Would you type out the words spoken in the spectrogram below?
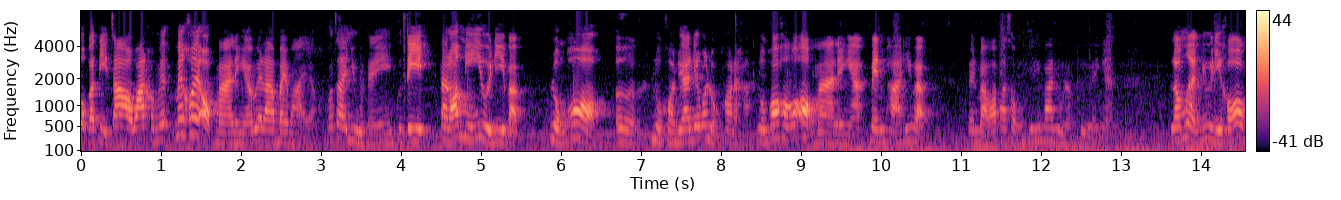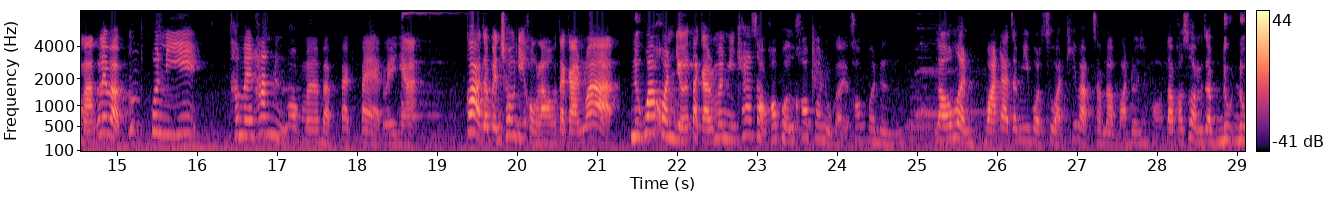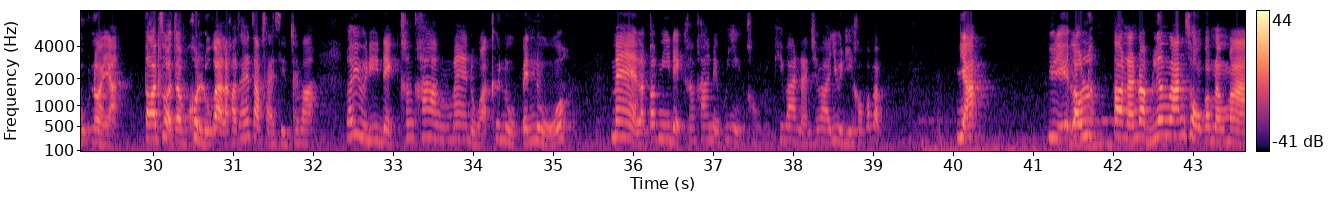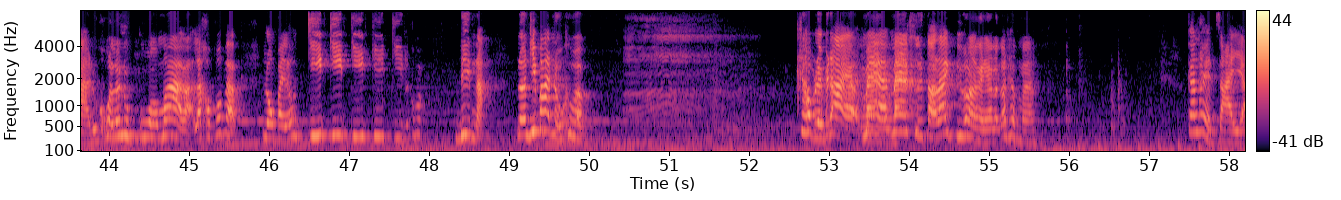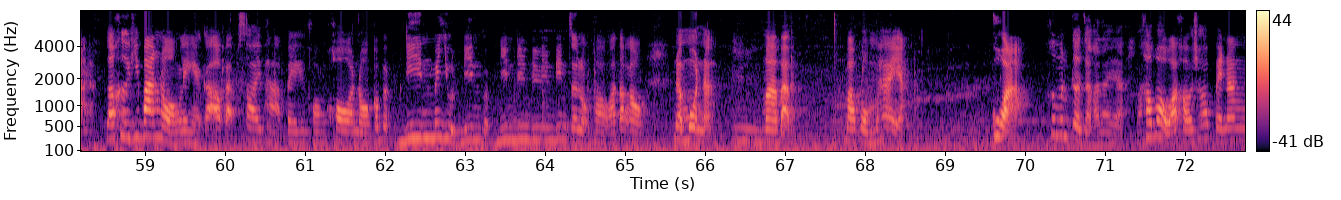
ปกติเจ้าอาวาสเขาไม่ไม่ค่อยออกมาอะไรเงี้ยเวลาบ่ายๆอะเขาก็จะอยู่ในกุฏิแต่รอบนี้อยู่ดีแบบหลวงพ่อเออหนูขออนุญาตเรียกว่าหลวงพ่อนะคะหลวงพ่อเขาก็ออกมาอะไรเงี้ยเป็นพระที่แบบ เป็นแบบว่าพระสงฆ์ที่ที่บ้านหนูนับถืออะไรเงี้ยแล้วเหมือนอยู่ดีเขาออกมาก็เลยแบบอื้อวันนี้ทำไมท่านหนึ่งออกมาแบบแปลกๆอะไรเงี้ย ก็อาจจะเป็นโชคดีของเรา แต่การว่านึกว่าคนเยอะแต่การว่ามันมีแค่สองครอบครัวคือครอบครัวหนูกับอีกครอบครัวหนึ่งแล้วเหมือนวัดอาจจะมีบทสวดที่แบบสำหรับวัดโดยเฉพาะตอนเขาสวดมันจะดุดุๆหน่อยอะตอนสวดจะขนลุกอะแล้วเขาจะให้จับสายสิญจนใช่ปะแล้วอยู่ดีเด็กข้างๆ แม่หนูอะคือหนูเป็นหนู แม่แล้วก็มีเด็กข้างๆเด็กผู้หญิงของที่บ้านนั้นใช่ปะอยู่ดีเขาก็แบบยะ อยู่ดีแล้วตอนนั้นแบบเรื่องร่างทรงกำลังมาทุกคนแล้วหนูกลัวมากอะแล้วเขาก็แบบลงไปแล้วกรีดกรีดกรีดกรีดกรีดแล้วก็แบบดิ้นอะแล้วที่บ้านหนูคือแบบทำอะไรไม่ได้อะแม่แม่คือตอนแรกอยู่ห่างกันเนี่ยแล้วก็ทำมาการหายใจอะแล้วคือที่บ้านน้องอะไรเงี้ยก็เอาแบบสร้อยพระไปคล้องคอน้องก็แบบดิ้นไม่หยุดดิ้นแบบดิ้นดิ้นดิ้นดิ้นดิ้นจนหลวงพ่อว่าต้องเอาน้ำมนต์อะอืมมาแบบมาผมให้อะกลัว คือมันเกิดจากอะไรอะ เขาบอกว่าเขาชอบไปนั่ง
